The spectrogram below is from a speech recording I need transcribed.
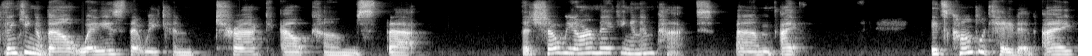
thinking about ways that we can track outcomes that that show we are making an impact. Um, I it's complicated. I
